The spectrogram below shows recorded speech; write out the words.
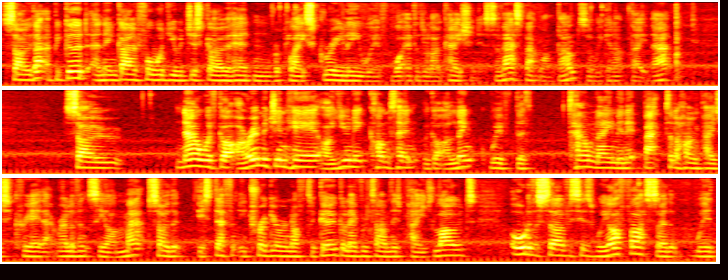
So that would be good, and then going forward you would just go ahead and replace Greeley with whatever the location is. So that's that one done, so we can update that. So now we've got our image in here, our unique content, we've got a link with the town name in it back to the homepage to create that relevancy on map so that it's definitely triggering off to Google every time this page loads. All of the services we offer so that we're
